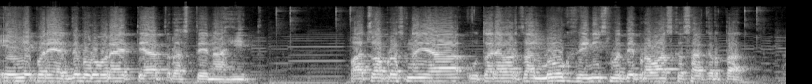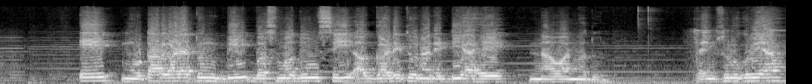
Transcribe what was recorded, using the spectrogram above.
ए हे पर्याय अगदी बरोबर आहेत. त्यात रस्ते नाहीत. पाचवा प्रश्न या उतार्यावरचा लोक व्हेनिसमध्ये प्रवास कसा करतात? ए मोटार गाड्यातून बी बसमधून सी आगगाडीतून आणि डी आहे नावांमधून. टाइम सुरू करूया.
